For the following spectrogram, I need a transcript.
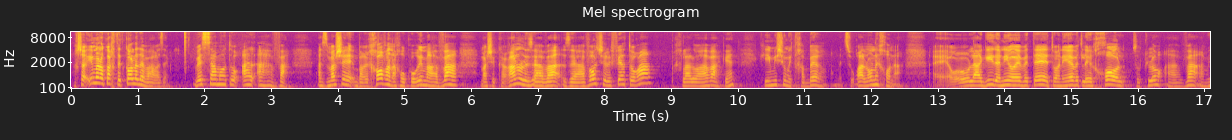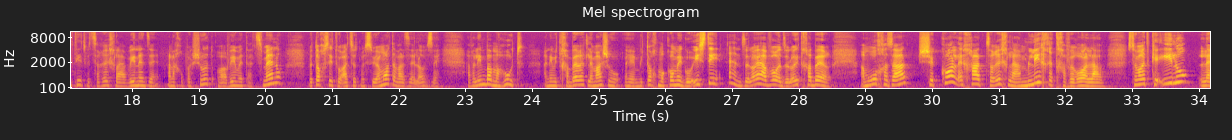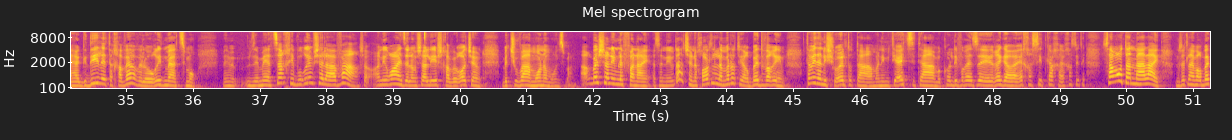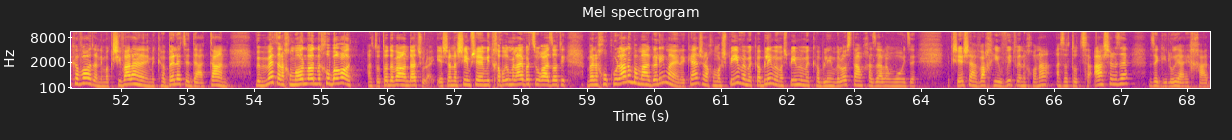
עכשיו, אם אני לוקחת את כל הדבר הזה, ושמה אותו על אהבה, אז מה שברחוב אנחנו קוראים אהבה, מה שקראנו לזה אהבה, זה אהבות שלפי התורה בכלל לא אהבה, כן? כי אם מישהו מתחבר בצורה לא נכונה, אה, או להגיד אני אוהבת את, או אני אוהבת לאכול, זאת לא אהבה אמיתית וצריך להבין את זה. אנחנו פשוט אוהבים את עצמנו בתוך סיטואציות מסוימות, אבל זה לא זה. אבל אם במהות אני מתחברת למשהו אה, מתוך מקום אגואיסטי, אין, זה לא יעבוד, זה לא יתחבר. אמרו חז"ל שכל אחד צריך להמליך את חברו עליו. זאת אומרת, כאילו להגדיל את החבר ולהוריד מעצמו. זה מייצר חיבורים של אהבה. עכשיו, אני רואה את זה, למשל, לי יש חברות שהן בתשובה המון המון זמן. הרבה שנים לפניי, אז אני יודעת שהן יכולות ללמד אותי הרבה דברים. תמיד אני שואלת אותן, אני מתייעצת איתן, וכל דברי זה, רגע, איך עשית ככה, איך עשית... שמה אותן מעליי. אני נותנת להן הרבה כבוד, אני מקשיבה להן, אני מקבלת את דעתן. ובאמת, אנחנו מאוד מאוד מחוברות. אז אותו דבר, אני יודעת שאולי יש אנשים שמתחברים אליי בצורה הזאת, ואנחנו כולנו במעגלים האלה, כן? שאנחנו משפיעים ומקבלים ומשפיעים ומקבלים, ולא סתם חז"ל אמרו את זה. וכשיש אהבה חיובית ונכונה, אז התוצאה של זה, זה גילוי האחד.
